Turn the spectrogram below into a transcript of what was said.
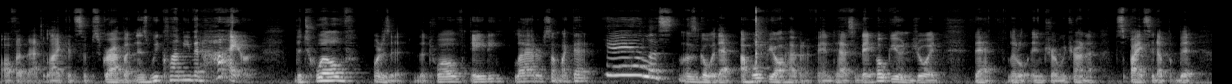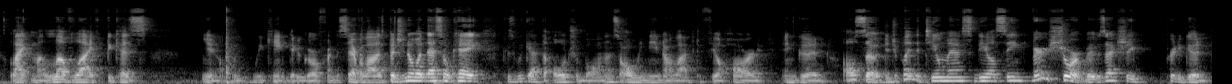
off of that like and subscribe button as we climb even higher. The 12, what is it? The 1280 ladder, something like that? Yeah, let's let's go with that. I hope y'all having a fantastic day. Hope you enjoyed that little intro. We're trying to spice it up a bit like my love life because you know, we, we, can't get a girlfriend to lives. But you know what? That's okay because we got the Ultra Ball, and that's all we need in our life to feel hard and good. Also, did you play the Teal Mask DLC? Very short, but it was actually pretty good.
